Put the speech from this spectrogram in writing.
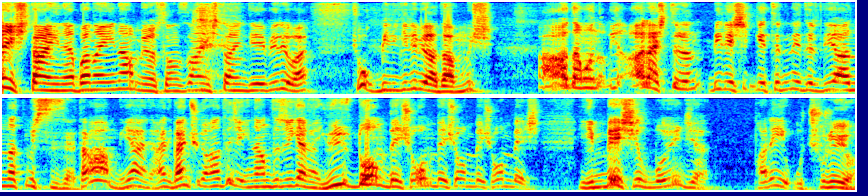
Einstein'e bana inanmıyorsanız Einstein diye biri var. Çok bilgili bir adammış. Adamın bir araştırın bileşik getiri nedir diye anlatmış size tamam mı? Yani hani ben çünkü anlatınca inandırıcı gelmiyor. %15, 15, 15, 15. 25 yıl boyunca parayı uçuruyor.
